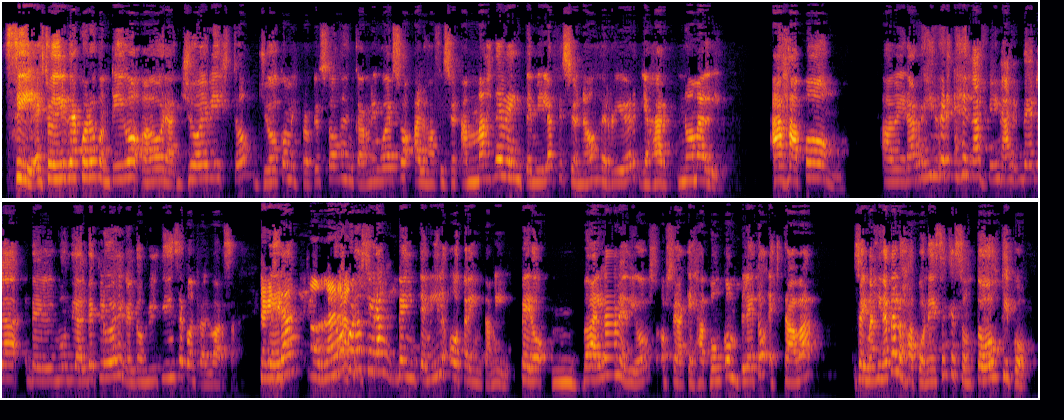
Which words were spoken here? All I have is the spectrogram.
Sí, estoy de acuerdo contigo. Ahora, yo he visto, yo con mis propios ojos en carne y hueso, a los aficionados, a más de 20.000 aficionados de River viajar, no a Madrid, a Japón, a ver a River en la final de la, del Mundial de Clubes en el 2015 contra el Barça. O sea, eran, no me acuerdo si eran 20.000 o 30.000, pero mm, válgame Dios, o sea, que Japón completo estaba, o sea, imagínate a los japoneses que son todos tipo...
